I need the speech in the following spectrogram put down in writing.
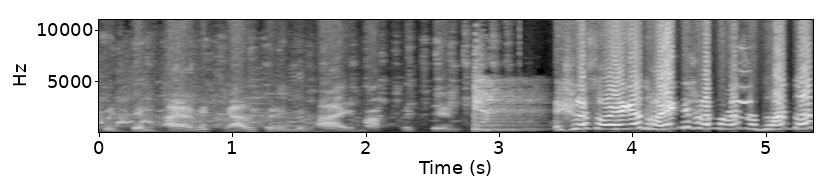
করে দেন ভাই আমি খেয়াল করিনি ভাই মাফ করে দেন। এসব হয়ে গেল ধরে একটা ধর ধর।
